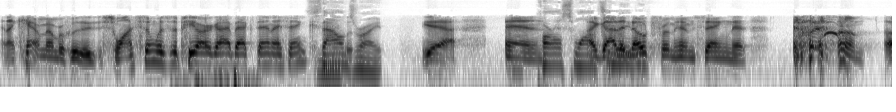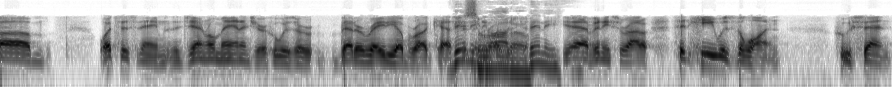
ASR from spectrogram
and I can't remember who Swanson was the PR guy back then. I think Sounds right. yeah. And Karl Swanson, I got a maybe? note from him saying that um what's his name? The general manager who was a better radio broadcaster. Vinny. than he was. Cerrato. Vinny. Yeah, Vinny Cerrato said he was the one who sent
